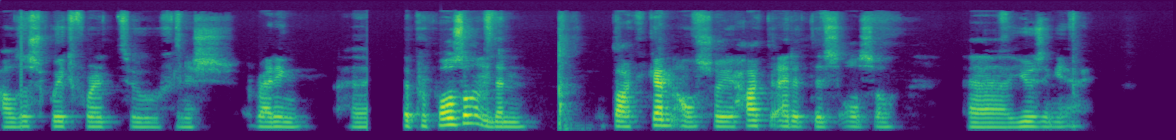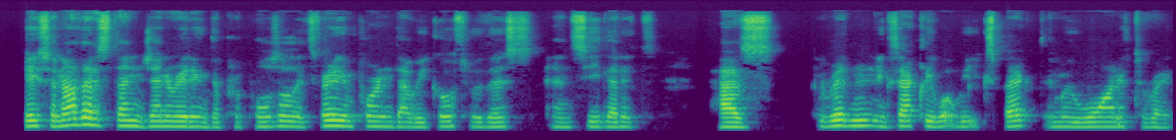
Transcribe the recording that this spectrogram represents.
I'll just wait for it to finish writing uh, the proposal, and then talk again. I'll show you how to edit this also uh, using AI. Okay, so now that it's done generating the proposal, it's very important that we go through this and see that it has written exactly what we expect and we want it to write.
